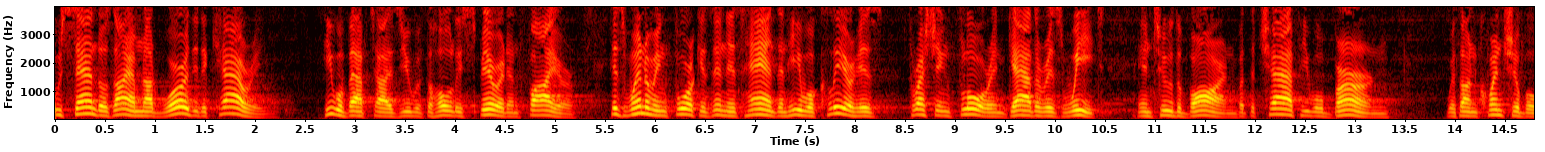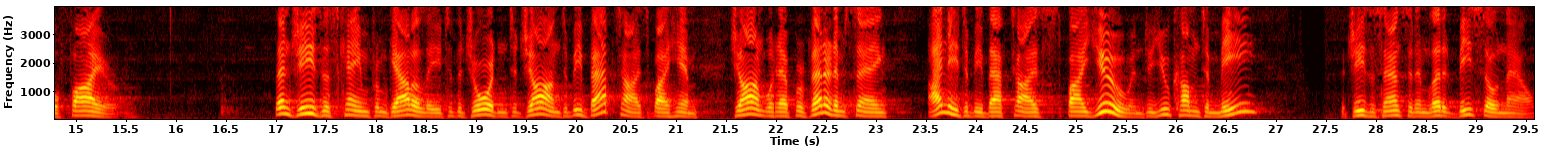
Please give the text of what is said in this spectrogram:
whose sandals I am not worthy to carry. He will baptize you with the Holy Spirit and fire. His winnowing fork is in his hand, and he will clear his threshing floor and gather his wheat into the barn, but the chaff he will burn with unquenchable fire. Then Jesus came from Galilee to the Jordan to John to be baptized by him. John would have prevented him, saying, I need to be baptized by you, and do you come to me? But Jesus answered him, Let it be so now,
